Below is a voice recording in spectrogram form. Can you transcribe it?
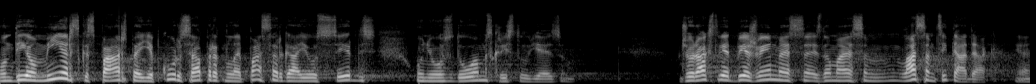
Un Dieva miers, kas pārspēj jebkuru sapratni, lai pasargā jūsu sirdis un jūsu domas Kristu Jēzu. Un šo raksturvietu bieži vien mēs, domāju, esam, lasām citādāk. Ja?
